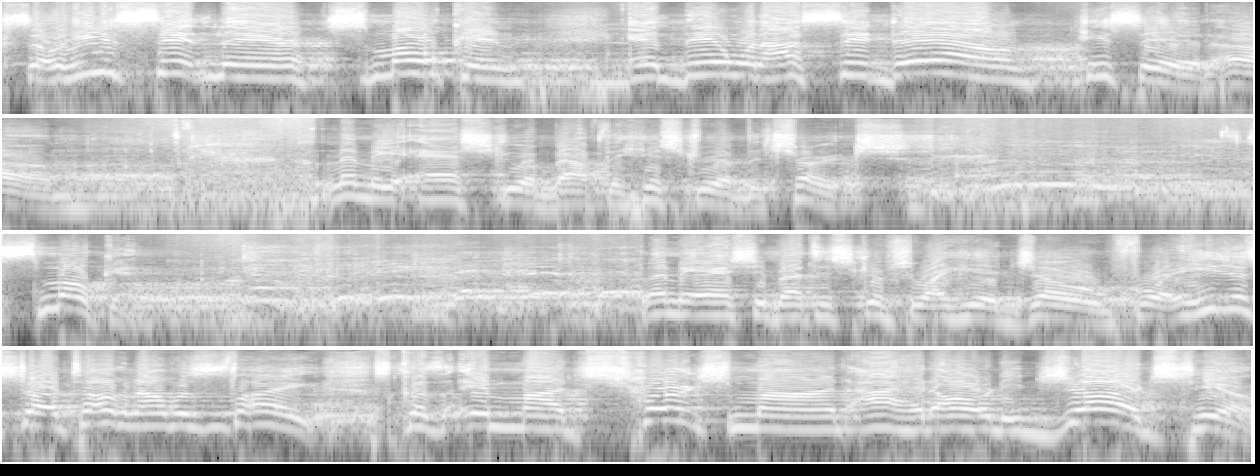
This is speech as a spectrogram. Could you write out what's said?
So he's sitting there smoking, and then when I sit down, he said, um, Let me ask you about the history of the church. Smoking. Let me ask you about this scripture right here, Job 4. He just started talking. I was just like, because in my church mind, I had already judged him.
